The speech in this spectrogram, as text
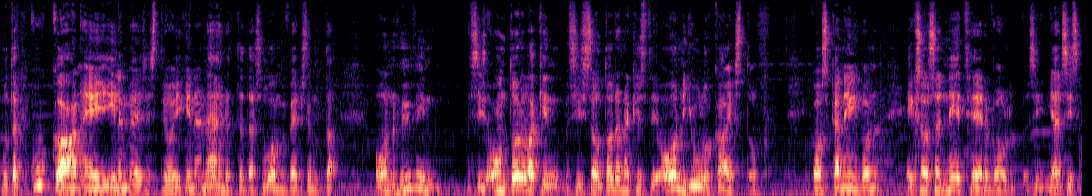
mutta kukaan ei ilmeisesti ole ikinä nähnyt tätä suomi-versiota, mutta on hyvin, siis on todellakin, siis se on todennäköisesti on julkaistu koska niin kun, eikö se ole se Netherworld? Ja siis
